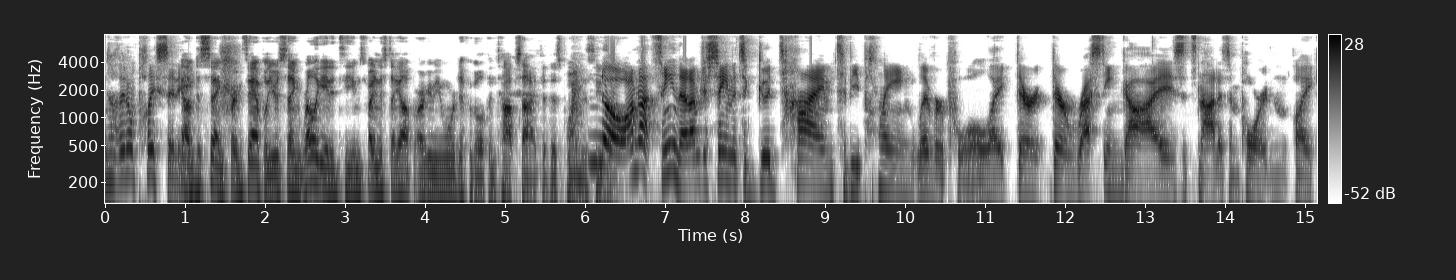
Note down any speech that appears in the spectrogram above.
No, they don't play City. I'm just saying. For example, you're saying relegated teams fighting to stay up are going to be more difficult than top sides at this point in the season. No, I'm not saying that. I'm just saying it's a good time to be playing Liverpool. Like they're they're resting guys. It's not as important. Like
